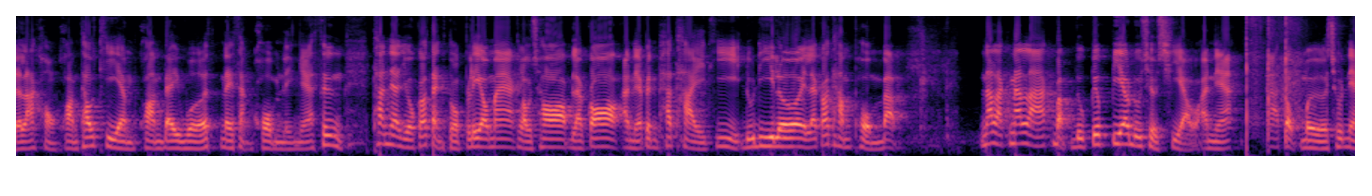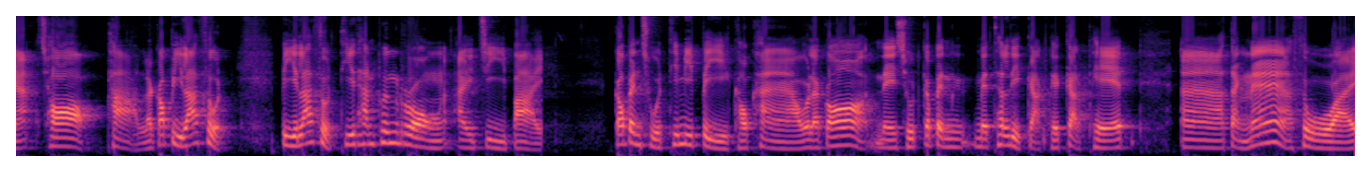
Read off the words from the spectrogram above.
ญลักษณ์ของความเท่าเทียม ความ diverse ในสังคมอะไรเงี้ย ซึ่งท่านนายกก็แต่งตัวเปรี้ยวมากเราชอบ แล้วก็อันนี้เป็นผ้าไทยที่ดูดีเลย แล้วก็ทำผมแบบน่ารักน่ารักแบบดูเปรี้ยวๆดูเฉียวๆอันเนี้ยอะตบมือชุดเนี้ยชอบผ่านแล้วก็ปีล่าสุด ปีล่าสุดที่ท่านเพิ่งลง IG ไปก็เป็นชุดที่มีปีกขาวๆ แล้วก็ในชุดก็เป็นเมทัลลิกกากเพชรกากเพชรอ่าแต่งหน้าสวย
